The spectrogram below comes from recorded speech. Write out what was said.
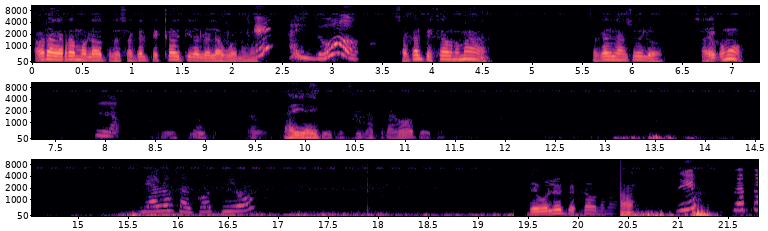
Ahora agarramos la otra. Saca el pescado y tíralo al agua nomás. Hay dos. Saca el pescado nomás. Saca el anzuelo. ¿Sabe cómo? No. Ahí, ahí. Sí la tragó, pero... Ya lo sacó, tío. Devolver el pescado nomás. Sí, papá,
